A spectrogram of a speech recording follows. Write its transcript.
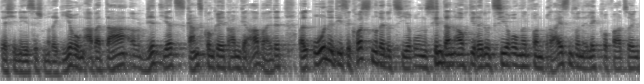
der chinesischen Regierung. Aber da wird jetzt ganz konkret dran gearbeitet, weil ohne diese Kostenreduzierung sind dann auch die Reduzierungen von Preisen von Elektrofahrzeugen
